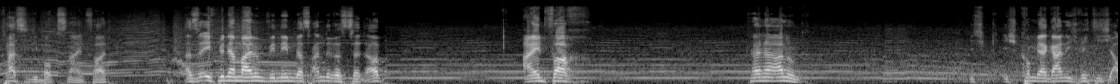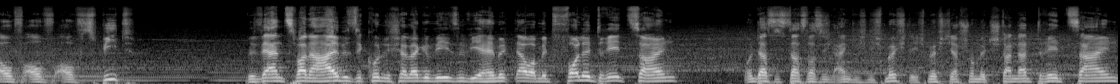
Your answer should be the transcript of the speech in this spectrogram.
Ich hasse die Boxeneinfahrt. Also ich bin der Meinung, wir nehmen das andere Setup. Einfach. Keine Ahnung. Ich, ich komme ja gar nicht richtig auf, auf, auf Speed. Wir wären zwar eine halbe Sekunde schneller gewesen wie Hamilton, aber mit volle Drehzahlen. Und das ist das, was ich eigentlich nicht möchte. Ich möchte ja schon mit Standarddrehzahlen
